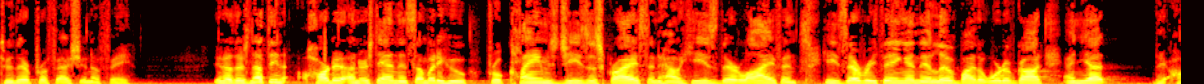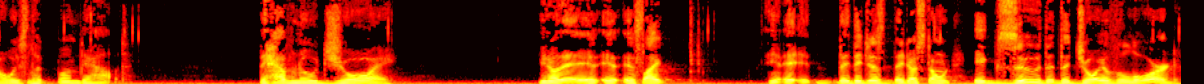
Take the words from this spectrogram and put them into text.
to their profession of faith. You know, there's nothing harder to understand than somebody who proclaims Jesus Christ and how He's their life and He's everything and they live by the Word of God, and yet they always look bummed out. They have no joy. You know, it, it, it's like it, they, they, just, they just don't exude the, the joy of the Lord.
